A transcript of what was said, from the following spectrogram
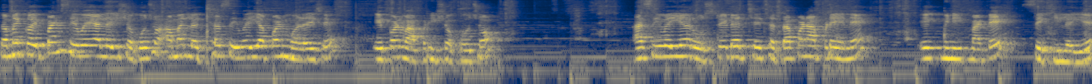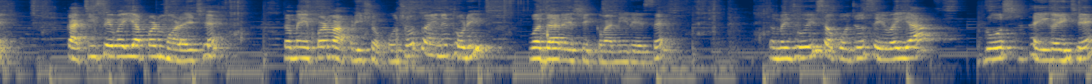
તમે કંઈ પણ સેવૈયા લઈ શકો છો. આમાં લચ્છા સેવૈયા પણ મળે છે. એ પણ વાપરી શકો છો. આ સેવૈયા રોસ્ટેડ જ છે. છતાં પણ આપણે એને એક મિનિટ માટે શેકી લઈએ. કાચી સેવૈયા પણ મળે છે. તમે એ પણ વાપરી શકો છો. તો એને થોડી વધારે શેકવાની રહેશે. તમે જોઈ શકો છો સેવૈયા રોસ્ટ થઈ ગઈ છે.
